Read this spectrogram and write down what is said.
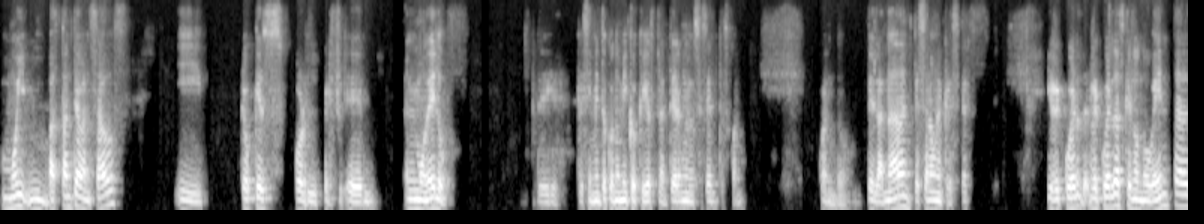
muy, bastante avanzados y creo que es por el, eh, el modelo de crecimiento económico que ellos plantearon en los 60 cuando, cuando de la nada empezaron a crecer. Y recuerdas que en los 90,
